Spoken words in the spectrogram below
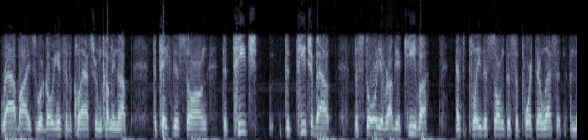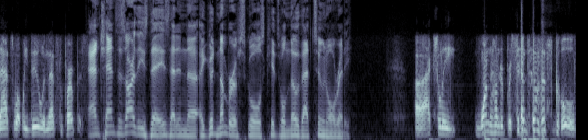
rabbis who are going into the classroom coming up to take this song to teach to teach about the story of Rabbi Akiva and to play this song to support their lesson. And that's what we do, and that's the purpose. and chances are these days that in uh, a good number of schools, kids will know that tune already. uh, actually 100% of the schools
